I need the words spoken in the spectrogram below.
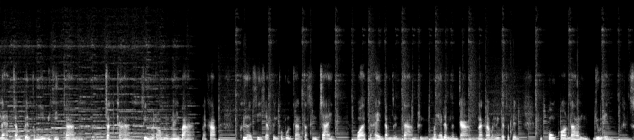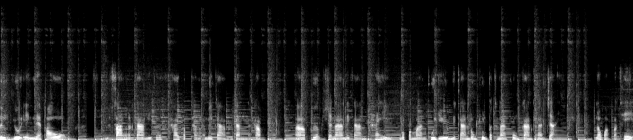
และจำเป็นต้องมีวิธีการจัดการสิ่งแวดล้อมอย่างไรบ้างนะครับ เพื่อที่จะเป็นกระบวนการตัดสินใจ ว่าจะให้ดำเนินการหรือไม่ให้ดำเนินการนะครับ อันนี้ก็จะเป็นองค์กรด้าน UN ซึ่ง UN เนี่ยเขาสร้างหลักการนี้ก็คล้ายกับทางอเมริกาเหมือนกันนะครับเพื่อพิจารณาในการให้งบประมาณผู้ยืมในการลงทุนพัฒนาโครงการขนาดใหญ่ระหว่างประเทศ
